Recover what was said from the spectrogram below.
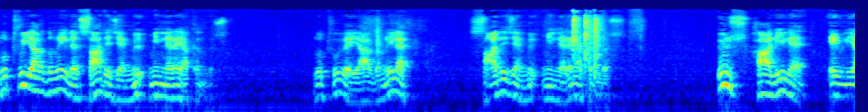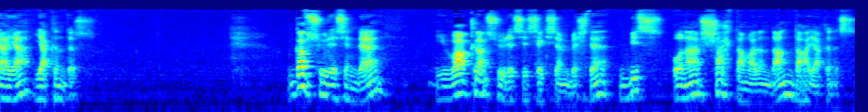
Lütfu yardımı ile sadece müminlere yakındır. Lütfu ve yardımı ile sadece müminlere yakındır. Üns haliyle evliyaya yakındır. Gaf suresinde Vakıa suresi 85'te biz ona şah damarından daha yakınız.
